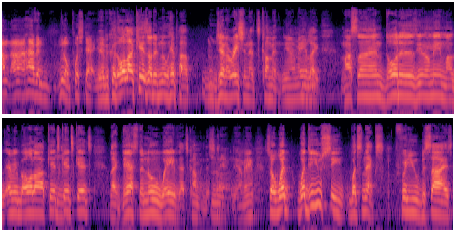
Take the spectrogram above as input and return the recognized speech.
I'm, I haven't you know pushed that yet. Yeah, because all our kids are the new hip hop Mm-hmm. generation that's coming. You know what I mean? Like my son, daughters. You know what I mean? My every all our kids, kids, kids. Like that's the new wave that's coming. This summer. You know what I mean? So what what do you see? What's next for you besides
